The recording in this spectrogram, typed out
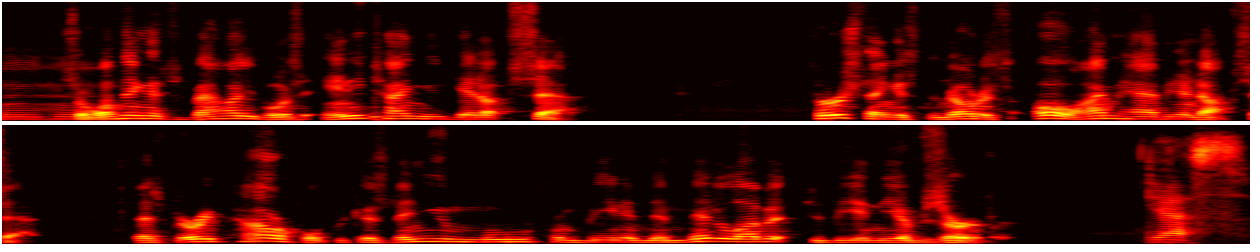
Mm-hmm. So, one thing that's valuable is anytime you get upset, first thing is to notice, oh, I'm having an upset. That's very powerful because then you move from being in the middle of it to being the observer yes.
